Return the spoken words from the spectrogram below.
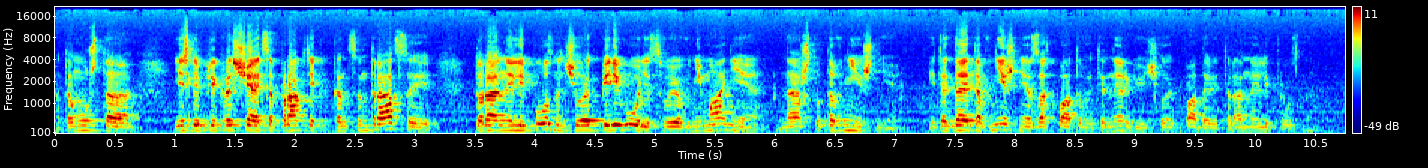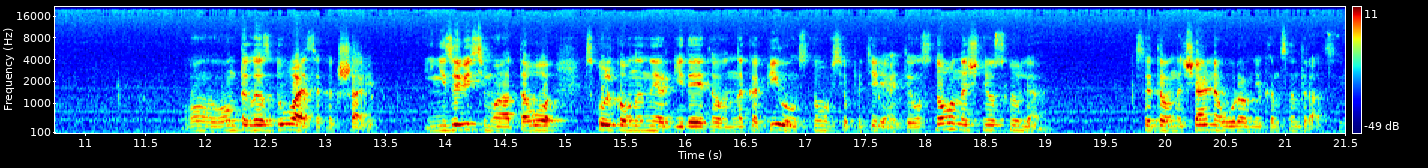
Потому что если прекращается практика концентрации, то рано или поздно человек переводит свое внимание на что-то внешнее. И тогда это внешнее захватывает энергию, человек падает рано или поздно. Он, он тогда сдувается как шарик. И независимо от того, сколько он энергии до этого накопил, он снова все потеряет. И он снова начнет с нуля, с этого начального уровня концентрации.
